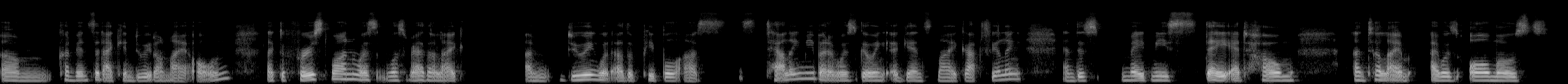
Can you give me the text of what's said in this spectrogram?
um, convinced that I can do it on my own. Like the first one was was rather like I'm doing what other people are telling me, but I was going against my gut feeling, and this made me stay at home until I I was almost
